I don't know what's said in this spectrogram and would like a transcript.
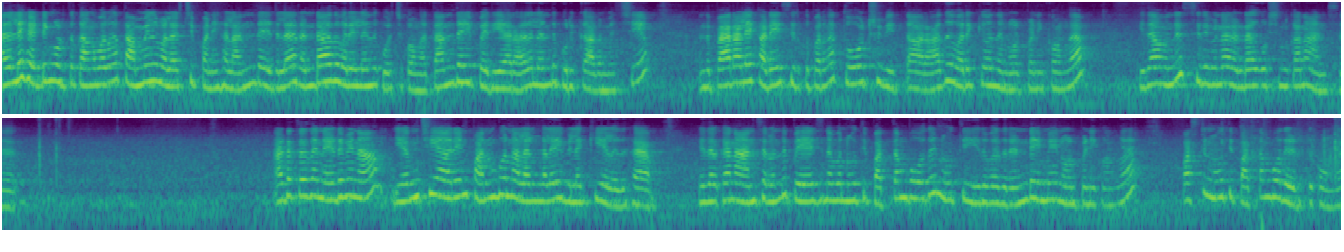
அதில் ஹெட்டிங் கொடுத்துருக்காங்க. பாருங்கள் தமிழ் வளர்ச்சி பணிகள் அந்த இதில் ரெண்டாவது வரையிலேருந்து குறிச்சிக்கோங்க. தந்தை பெரியார் அதுலேருந்து குறிக்க ஆரம்பித்து அந்த பேராலே கடைசி இருக்குது பாருங்கள் தோற்றுவித்தார். அது வரைக்கும் வந்து நோட் பண்ணிக்கோங்க. இதான் வந்து சிறுவினா ரெண்டாவது கொஸ்டினுக்கான ஆன்சர் அடுத்தது நெடுவினா எம்ஜிஆரின் பண்பு நலன்களை விளக்கி எழுதுக. இதற்கான ஆன்சர் வந்து பேஜ் நம்பர் நூற்றி பத்தொம்போது நூற்றி இருபது ரெண்டையுமே நோட் பண்ணிக்கோங்க. ஃபஸ்ட்டு நூற்றி பத்தொம்போது எடுத்துக்கோங்க.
